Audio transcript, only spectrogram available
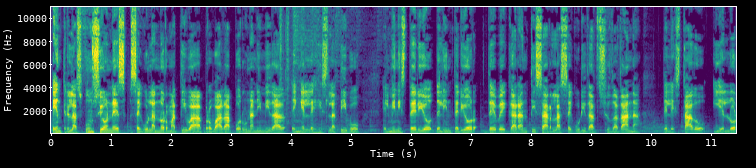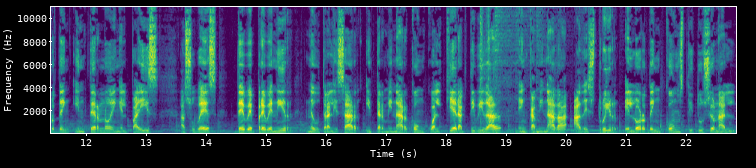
Entre las funciones, según la normativa aprobada por unanimidad en el legislativo, el Ministerio del Interior debe garantizar la seguridad ciudadana del Estado y el orden interno en el país. A su vez, debe prevenir, neutralizar y terminar con cualquier actividad encaminada a destruir el orden constitucional,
